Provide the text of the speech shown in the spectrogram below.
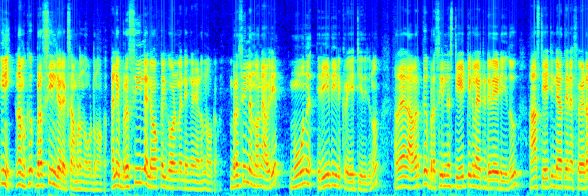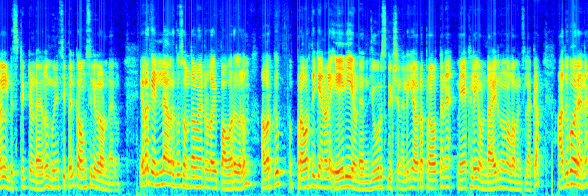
ഇനി നമുക്ക് ബ്രസീലിന്റെ ഒരു എക്സാമ്പിൾ നോട്ട് നോക്കാം. അല്ലെങ്കിൽ ബ്രസീലിലെ ലോക്കൽ ഗവൺമെന്റ് എങ്ങനെയാണെന്ന് നോക്കാം. ബ്രസീൽ എന്ന് പറഞ്ഞാൽ അവർ മൂന്ന് രീതിയിൽ ക്രിയേറ്റ് ചെയ്തിരുന്നു. അതായത് അവർക്ക് ബ്രസീലിനെ സ്റ്റേറ്റുകളായിട്ട് ഡിവൈഡ് ചെയ്തു. ആ സ്റ്റേറ്റിന്റെ അകത്ത് തന്നെ ഫെഡറൽ ഡിസ്ട്രിക്റ്റ് ഉണ്ടായിരുന്നു മുനിസിപ്പൽ കൗൺസിലുകളുണ്ടായിരുന്നു ഇവർക്ക് എല്ലാവർക്കും സ്വന്തമായിട്ടുള്ള ഒരു പവറുകളും അവർക്ക് പ്രവർത്തിക്കാനുള്ള ഏരിയ ഉണ്ടായിരുന്നു. ജൂറിസ്ഡിക്ഷൻ അല്ലെങ്കിൽ അവരുടെ പ്രവർത്തന മേഖലയും ഉണ്ടായിരുന്നു എന്നുള്ളത് മനസ്സിലാക്കുക അതുപോലെ തന്നെ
